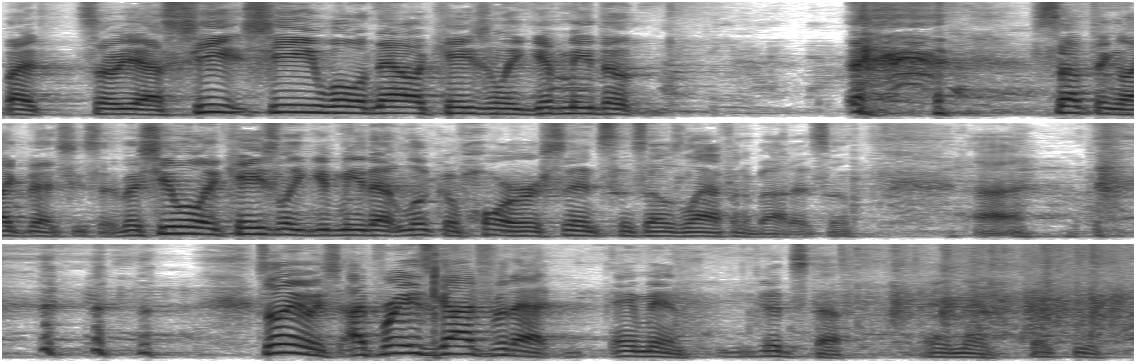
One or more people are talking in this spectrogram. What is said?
But so yeah, she she will now occasionally give me the something like that. She said, but she will occasionally give me that look of horror since since I was laughing about it. So, uh, so anyways, I praise God for that. Amen. Good stuff. Amen. Thank you.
